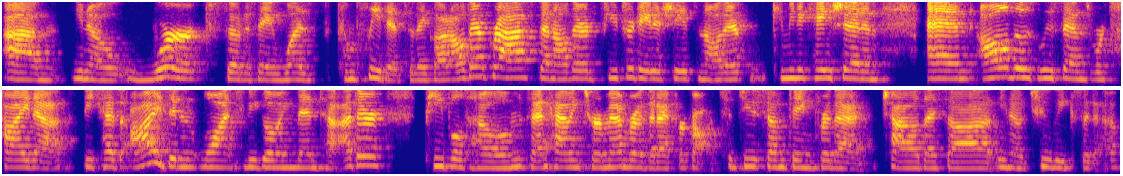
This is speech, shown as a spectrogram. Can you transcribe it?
um, you know, work, so to say, was completed. So they got all their graphs and all their future data sheets and all their communication and and all those loose ends were tied up because I didn't want to be going then to other people's homes and having to remember that I forgot to do something for that child I saw, you know, two weeks ago.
